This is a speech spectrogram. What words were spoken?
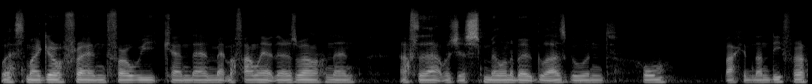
with my girlfriend for a week, and then met my family out there as well. And then after that was just milling about Glasgow and home, back in Dundee for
